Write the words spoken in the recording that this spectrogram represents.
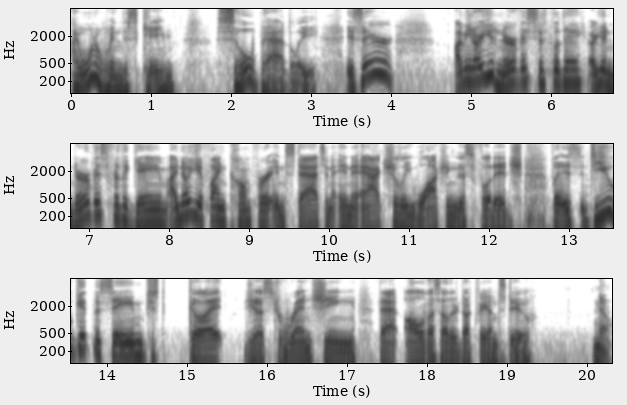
I want to win this game so badly. Is there I mean, are you nervous the day? Are you nervous for the game? I know you find comfort in stats and in actually watching this footage, but is do you get the same just gut just wrenching that all of us other Duck fans do? No.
